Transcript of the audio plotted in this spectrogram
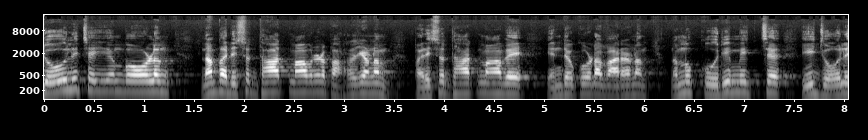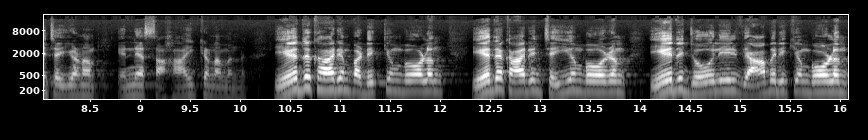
ജോലി ചെയ്യുമ്പോഴും നാം പരിശുദ്ധാത്മാവിനോട് പറയണം. പരിശുദ്ധാത്മാവേ എന്റെ കൂടെ വരണം. നമുക്ക് ഒരുമിച്ച് ഈ ജോലി ചെയ്യണം. എന്നെ സഹായിക്കണമെന്ന്. ഏത് കാര്യം പഠിക്കുമ്പോഴും ഏത് കാര്യം ചെയ്യുമ്പോഴും ഏത് ജോലിയിൽ വ്യാപരിക്കുമ്പോഴും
